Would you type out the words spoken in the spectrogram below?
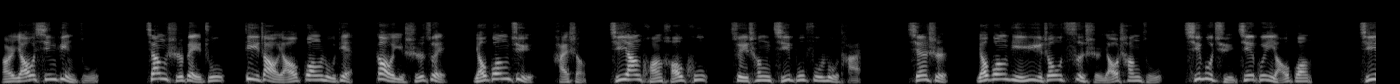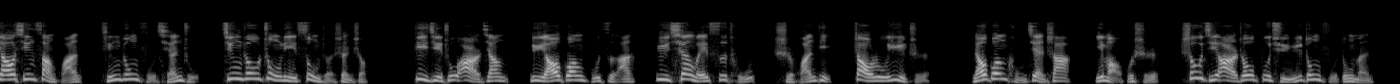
而姚新病卒。将时被诛，帝召姚光入殿，告以实罪。姚光惧，还省，及阳狂嚎哭，遂称疾不复入台。先是，姚光帝豫州刺史姚昌卒，其不取皆归姚光。及姚新丧还，廷东府前主，荆州重力送者甚盛。帝祭诸二将。欲姚光不自安，欲迁为司徒，使桓帝诏入御旨。姚光恐见杀，以卯不食，收集二州不取于东府东门。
